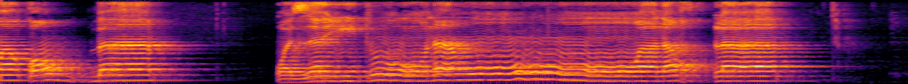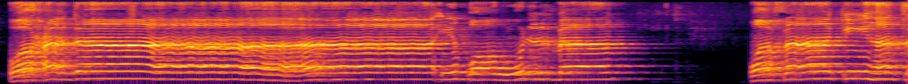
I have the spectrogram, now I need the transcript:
وَقَضْبًا وَزَيْتُونًا وَنَخْلًا وَحَدَائِقَ غُلْبًا وَفَاكِهَةً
